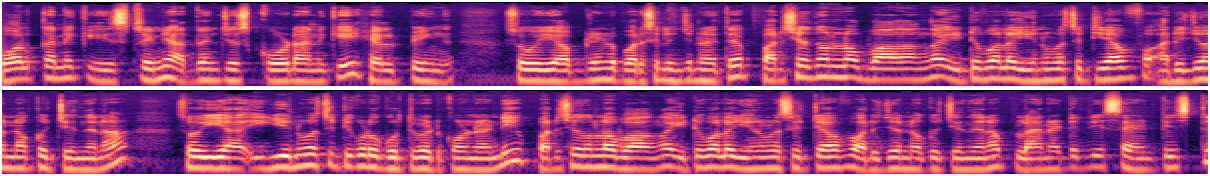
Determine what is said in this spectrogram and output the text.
వాల్కనిక్ హిస్టరీని అర్థం చేసుకోవడానికి హెల్పింగ్. సో ఈ అప్డేట్ పరిశీలించినైతే పరిశోధనలో భాగంగా ఇటీవల యూనివర్సిటీ ఆఫ్ అరిజోనాకు చెందిన సో ఈ ఈ యూనివర్సిటీ కూడా గుర్తుపెట్టుకోండి పరిశోధనలో భాగంగా ఇటీవల యూనివర్సిటీ ఆఫ్ అరిజోనాకు చెందిన planetary scientist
